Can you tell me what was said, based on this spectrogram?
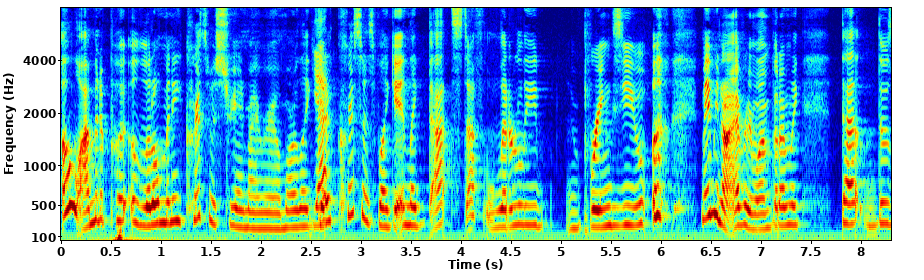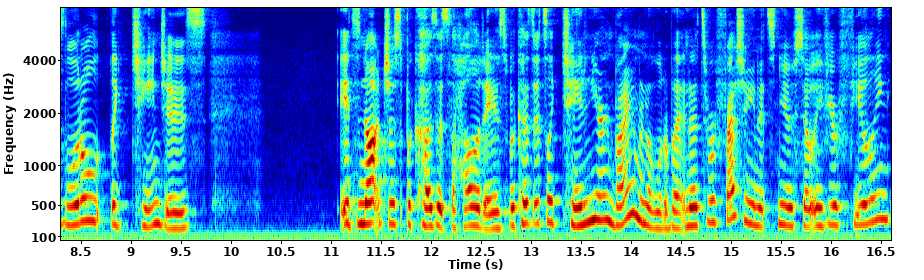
oh, I'm to put a little mini Christmas tree in my room or like get a Christmas blanket. And like that stuff literally brings you, maybe not everyone, but I'm like, that, those little like changes it's not just because it's the holidays, because it's like changing your environment a little bit and it's refreshing and it's new. So if you're feeling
